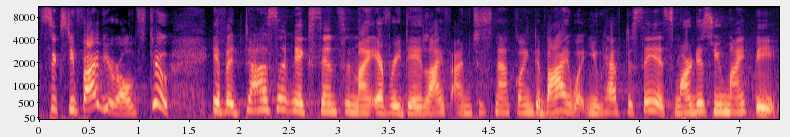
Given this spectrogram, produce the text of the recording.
65 year olds too. If it doesn't make sense in my everyday life, I'm just not going to buy what you have to say, as smart as you might be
